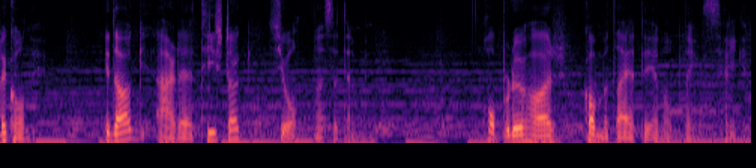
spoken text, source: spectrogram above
Vekoni. I dag er det tirsdag 28.9. Håper du har kommet deg etter gjenåpningshelgen.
